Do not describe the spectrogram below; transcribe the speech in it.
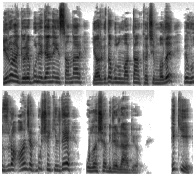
Piron'a göre bu nedenle insanlar yargıda bulunmaktan kaçınmalı ve huzura ancak bu şekilde ulaşabilirler diyor. Peki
